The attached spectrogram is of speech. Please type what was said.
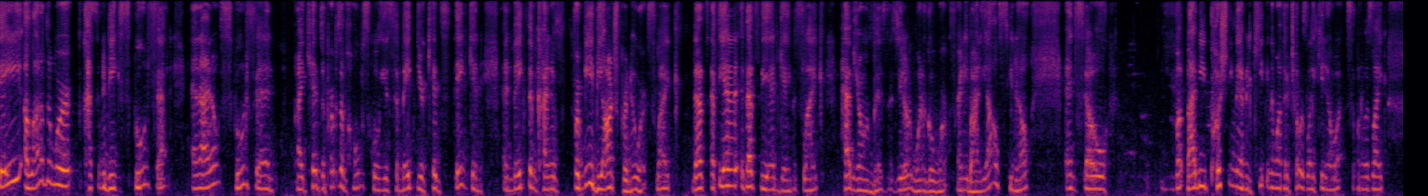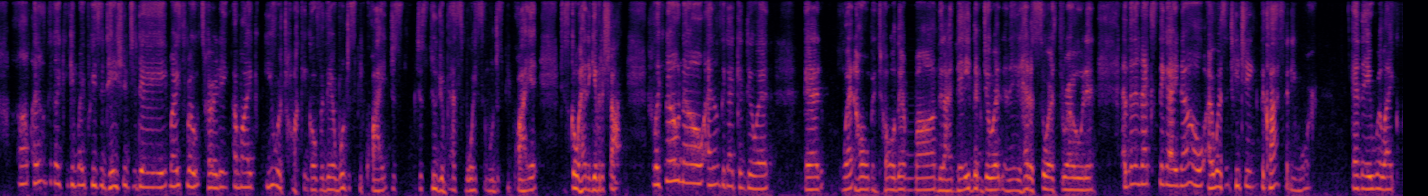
they a lot of them were accustomed to being spoon fed, and I don't spoon fed my kids. The purpose of homeschooling is to make your kids think and and make them kind of, for me, be entrepreneurs. Like that's at the end, that's the end game. It's like have your own business. You don't want to go work for anybody else, you know, and so by me pushing them and keeping them on their toes, like, you know, someone was like, um, I don't think I can give my presentation today. My throat's hurting. I'm like, you were talking over there. We'll just be quiet. Just just do your best voice and we'll just be quiet. Just go ahead and give it a shot. Like, no, no, I don't think I can do it. And went home and told their mom that I made them do it and they had a sore throat. And, and then the next thing I know, I wasn't teaching the class anymore. And they were like,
